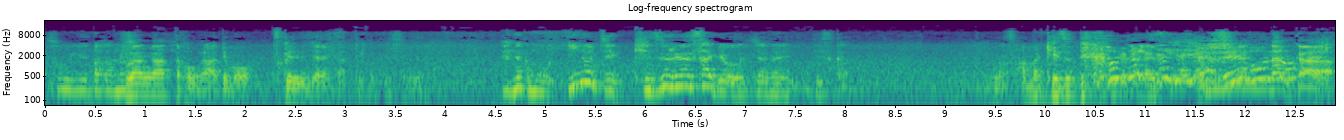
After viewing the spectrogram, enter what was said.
そういう場が不安があった方がでも作れるんじゃないかっていうことですよね。いやなんかもう命削る作業じゃないですか。あんまり削ってる感覚がないです。いやいやいやえ本当？なんか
